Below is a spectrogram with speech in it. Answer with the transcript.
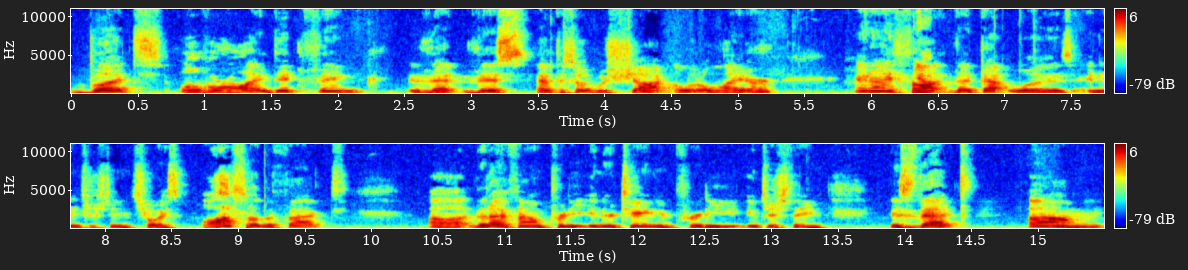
but overall, I did think that this episode was shot a little lighter, and I thought yeah. that that was an interesting choice. Also, the fact uh, that I found pretty entertaining and pretty interesting is that um,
